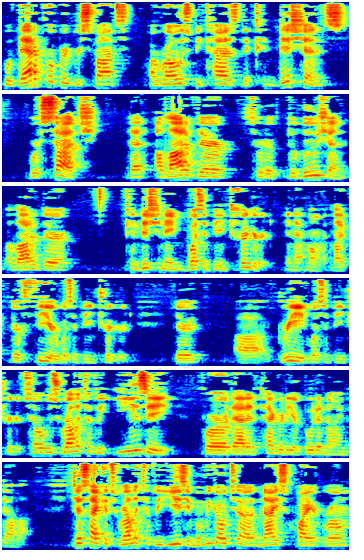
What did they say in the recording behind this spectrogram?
well that appropriate response arose because the conditions were such that a lot of their sort of delusion, a lot of their conditioning wasn't being triggered in that moment. Like their fear wasn't being triggered. Their uh, greed wasn't being triggered. So it was relatively easy for that integrity of Buddha knowing Dhamma. Just like it's relatively easy when we go to a nice quiet room,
